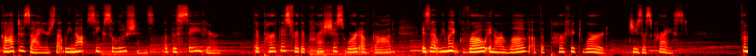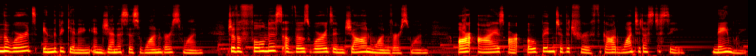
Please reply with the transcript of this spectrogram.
God desires that we not seek solutions, but the Savior. The purpose for the precious Word of God is that we might grow in our love of the perfect Word, Jesus Christ. From the words in the beginning in Genesis 1 verse 1 to the fullness of those words in John 1 verse 1, our eyes are open to the truth God wanted us to see, namely,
